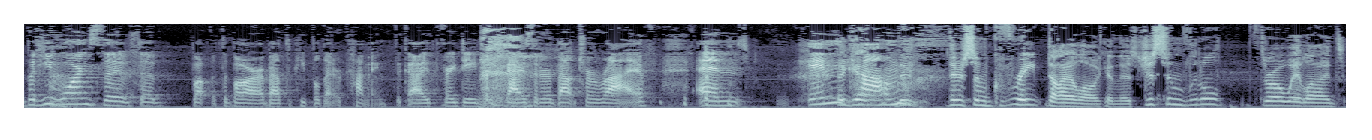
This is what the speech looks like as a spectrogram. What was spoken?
but he warns the the the bar about the people that are coming. The guys, very dangerous guys that are about to arrive, and in Again, come. there- there's some great dialogue in this. Just some little throwaway lines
